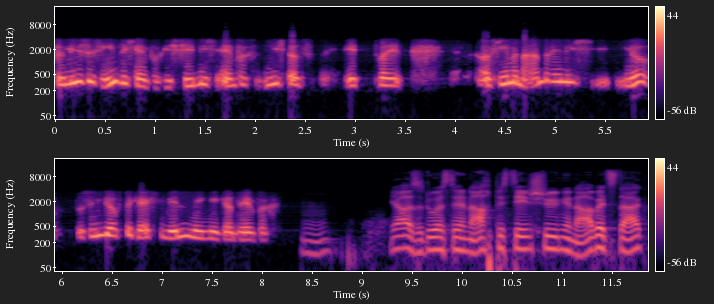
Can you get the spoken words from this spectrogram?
bei mir ist es ähnlich einfach. Ich sehe mich einfach nicht als etwa als jemand anderen. Ich, ja, da sind wir auf der gleichen Wellenlänge, ganz einfach. Mhm. Ja, also du hast einen acht bis zehnstündigen Arbeitstag,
